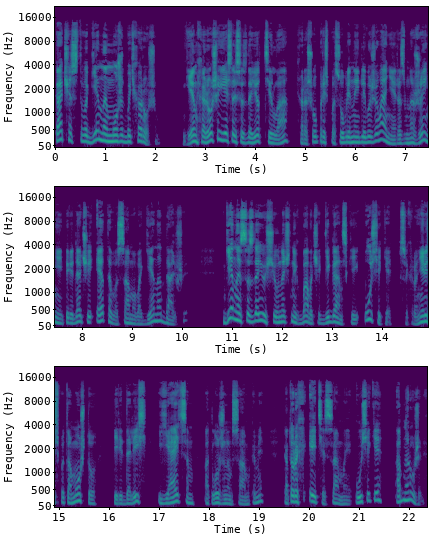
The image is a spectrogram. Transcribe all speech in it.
качество гена может быть хорошим? Ген хороший, если создает тела, хорошо приспособленные для выживания, размножения и передачи этого самого гена дальше. Гены, создающие у ночных бабочек гигантские усики, сохранились потому, что передались яйцам, отложенным самками, которых эти самые усики обнаружили.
